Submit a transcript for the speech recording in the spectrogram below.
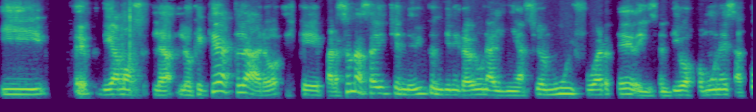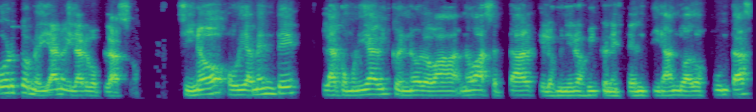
Y, eh, digamos, lo que queda claro es que para ser una sidechain de Bitcoin tiene que haber una alineación muy fuerte de incentivos comunes a corto, mediano y largo plazo. Si no, obviamente, la comunidad Bitcoin no, lo va, no va a aceptar que los mineros Bitcoin estén tirando a dos puntas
